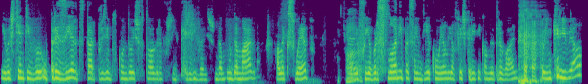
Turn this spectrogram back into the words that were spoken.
eu este ano tive o prazer de estar, por exemplo, com dois fotógrafos incríveis, o da Magno, Alex Webb, Oh. Eu fui a Barcelona e passei um dia com ele e ele fez crítica ao meu trabalho. Foi incrível.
